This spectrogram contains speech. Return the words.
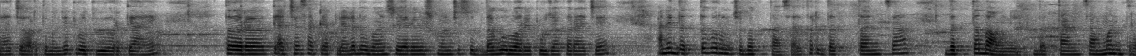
ह्याच्यावरती म्हणजे पृथ्वीवरती आहे. तर त्याच्यासाठी आपल्याला भगवान श्रीहरी विष्णूंची सुद्धा गुरुवारी पूजा करायची आहे. आणि दत्तगुरूंचे भक्त असाल तर दत्तांचा दत्त बावणी दत्तांचा मंत्र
